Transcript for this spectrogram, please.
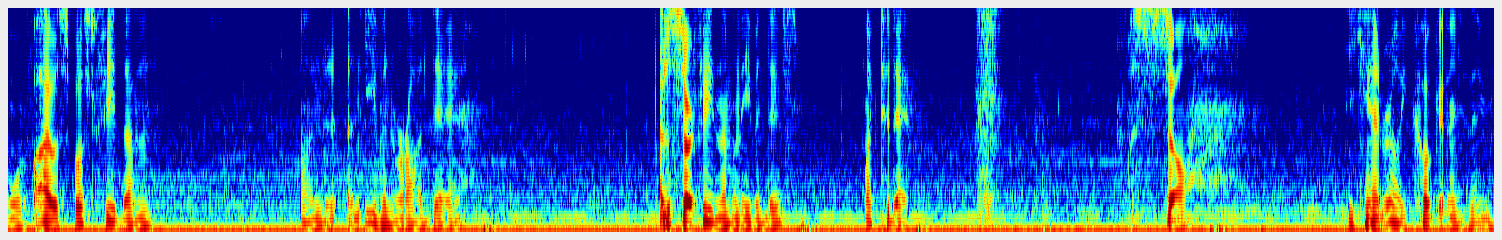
or if I was supposed to feed them on an even or odd day. I just start feeding them on even days, like today. So, He can't really cook anything,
